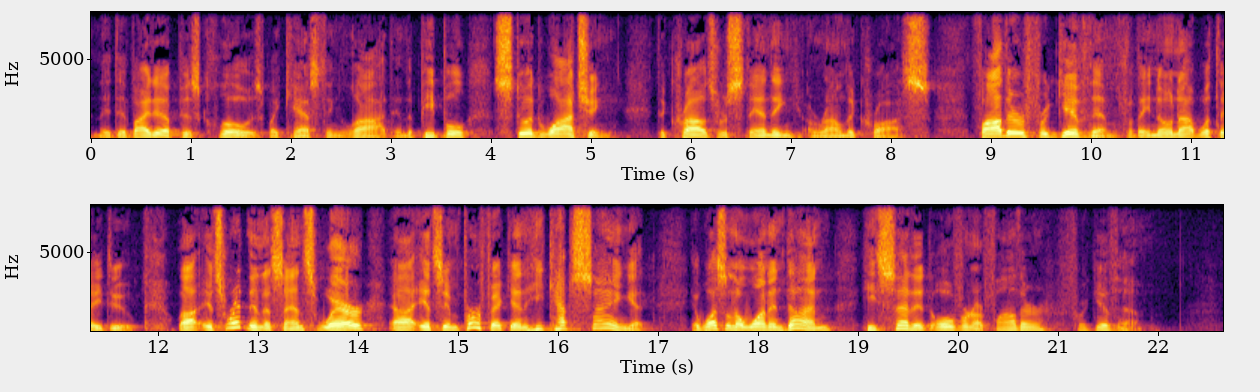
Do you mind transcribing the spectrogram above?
And they divided up his clothes by casting lot. And the people stood watching. The crowds were standing around the cross. Father, forgive them, for they know not what they do. Well, it's written in a sense where uh, it's imperfect, and he kept saying it. It wasn't a one and done. He said it over and over Father, forgive them,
